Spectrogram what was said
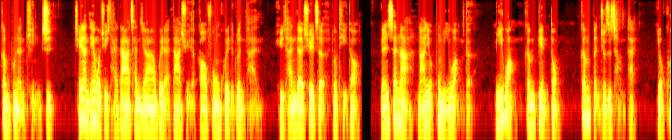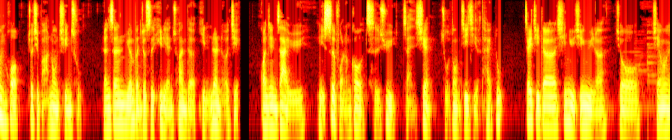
更不能停滞。前两天我去台大参加未来大学的高峰会的论坛，与谈的学者都提到，人生啊，哪有不迷惘的？迷惘跟变动根本就是常态。有困惑就去把它弄清楚。人生原本就是一连串的迎刃而解，关键在于你是否能够持续展现主动积极的态度。这一集的心语心语呢，就。先为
